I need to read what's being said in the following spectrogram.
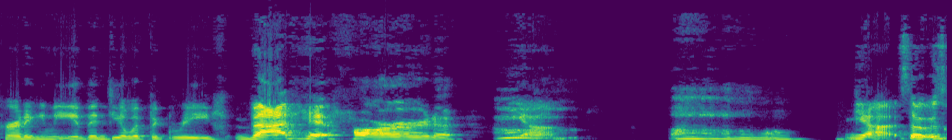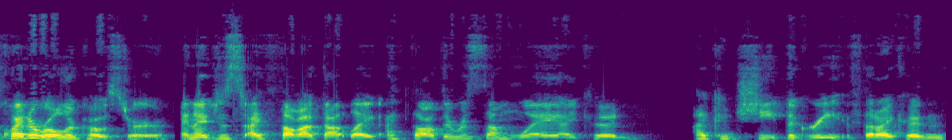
hurting me than deal with the grief. That hit hard. Yeah. oh. Yeah, so it was quite a roller coaster. And I just I thought that like I thought there was some way I could I could cheat the grief, that I could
